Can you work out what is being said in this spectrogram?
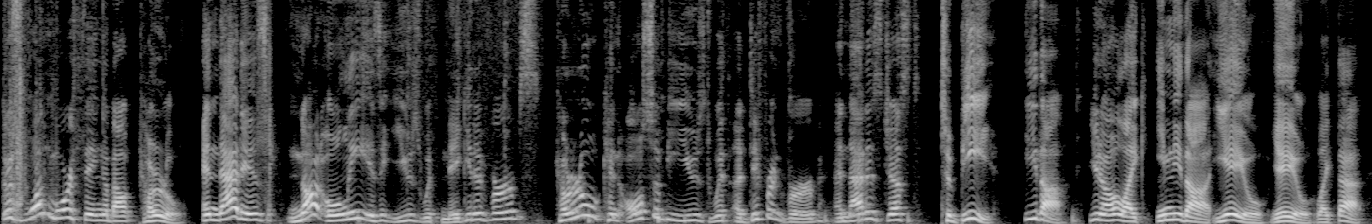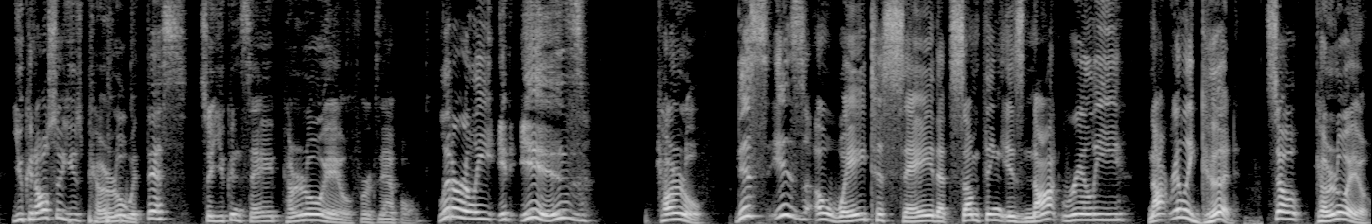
There's one more thing about 별로, and that is not only is it used with negative verbs, 별로 can also be used with a different verb, and that is just to be. 이다. You know, like 입니다, 예요, 예요, like that. You can also use 별로 with this, so you can say 별로예요, for example. Literally, it is 별로. This is a way to say that something is not really, not really good. So, Karuyo,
